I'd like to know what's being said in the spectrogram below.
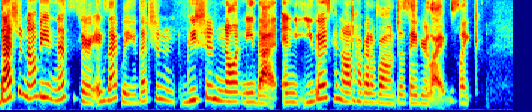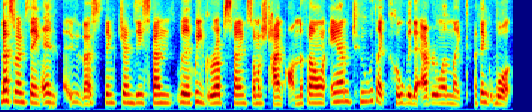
that should not be necessary exactly that shouldn't we should not need that and you guys cannot talk on a phone to save your lives like That's what I'm saying, and uh, I think Gen Z spend like we grew up spending so much time on the phone, and too with like COVID, that everyone like I think well,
